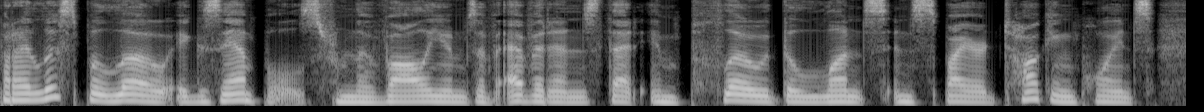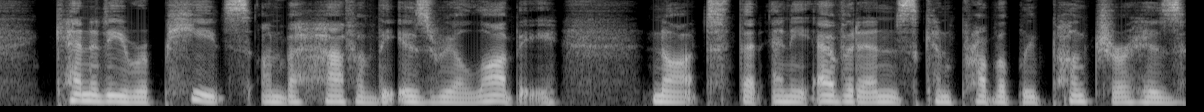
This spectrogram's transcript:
But I list below examples from the volumes of evidence that implode the Luntz inspired talking points Kennedy repeats on behalf of the Israel lobby, not that any evidence can probably puncture his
